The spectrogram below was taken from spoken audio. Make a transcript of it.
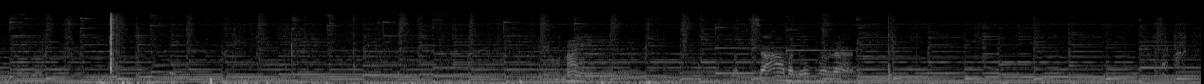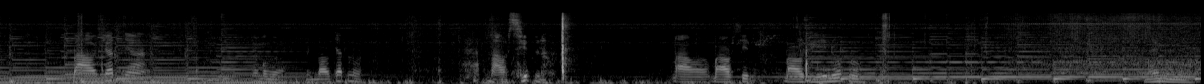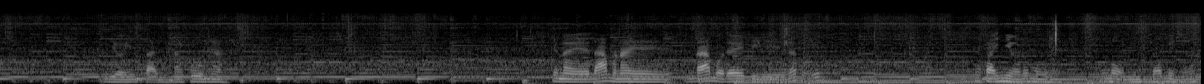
kiểu này thì làm sao mà nước nó ra bao chất nha. Nha mọi người mình bao chất luôn. Bao xịt luôn. Bao bao xịt bao tí nước luôn. Đấy mọi người. Giờ hiện tại mình đang phun nha cái này đá bờ này đá bờ đây thì rất là ít. Không phải nhiều đâu mọi người. Không nội mình cho mình nữa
